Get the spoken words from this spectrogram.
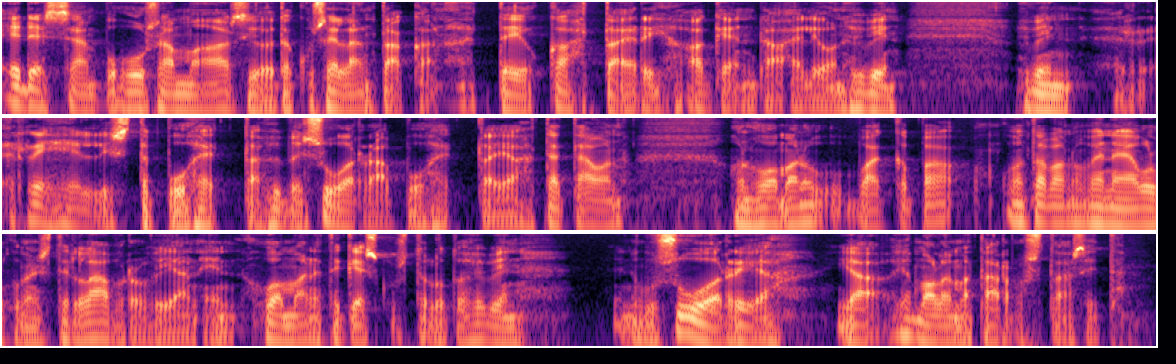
edessään puhuu samaa asioita kuin selän takana, että ei ole kahta eri agendaa, eli on hyvin, hyvin rehellistä puhetta, hyvin suoraa puhetta ja tätä on, on huomannut vaikkapa, kun on tavannut Venäjän ulkoministeri Lavrovia, niin huomaan, että keskustelut on hyvin niin kuin suoria ja, ja molemmat arvostaa sitä.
